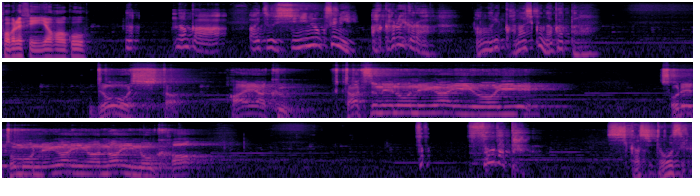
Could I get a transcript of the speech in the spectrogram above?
p ブレ r e c i l l ななんかあいつ死人のくせに明るいからあんまり悲しくなかったなどうした早く二つ目の願いを言えそれとも願いがないのかかしどうする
